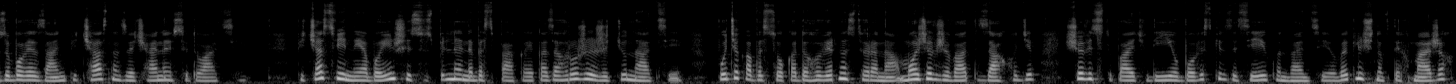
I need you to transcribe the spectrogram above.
зобов'язань під час надзвичайної ситуації. Під час війни або іншої суспільної небезпеки, яка загрожує життю нації, будь-яка висока договірна сторона може вживати заходів, що відступають від її обов'язків за цією конвенцією, виключно в тих межах,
